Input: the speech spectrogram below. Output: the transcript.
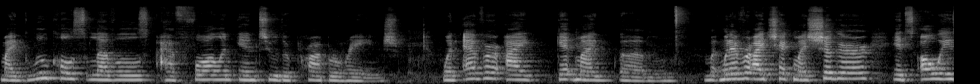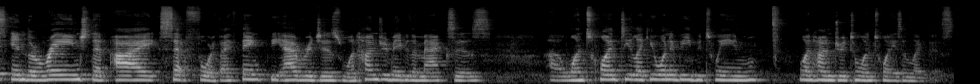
my glucose levels have fallen into the proper range. Whenever I get my um, whenever I check my sugar, it's always in the range that I set forth. I think the average is 100, maybe the max is uh, 120. Like you want to be between 100 to 120, something like this.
